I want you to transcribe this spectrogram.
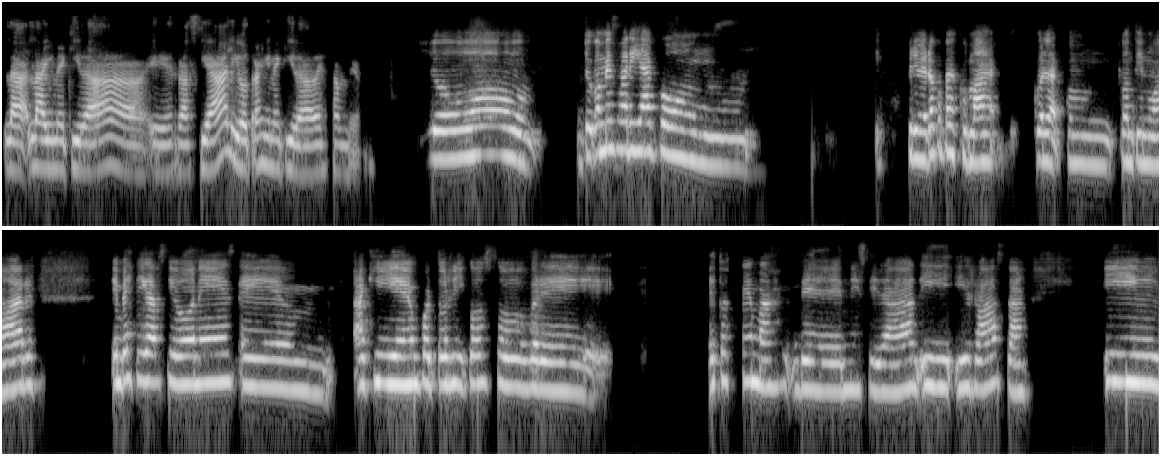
la, la inequidad eh, racial y otras inequidades también. Yo, yo comenzaría con, primero pues, con, con, la, con continuar investigaciones eh, aquí en Puerto Rico sobre estos temas de etnicidad y, raza. Y,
